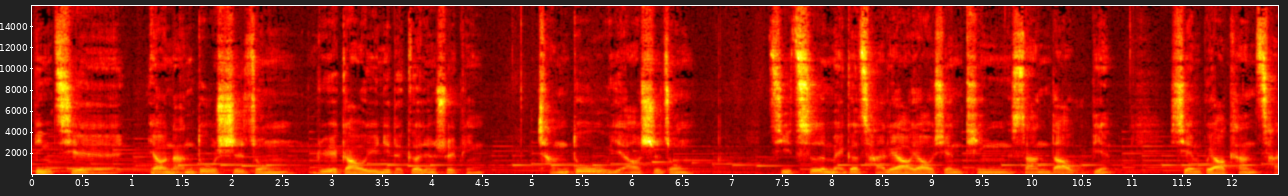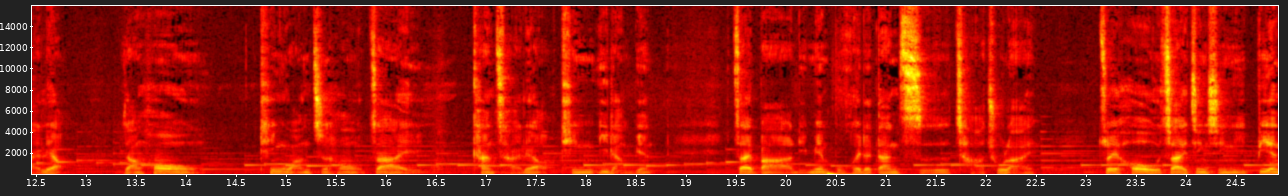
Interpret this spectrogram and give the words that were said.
并且要难度适中，略高于你的个人水平。长度也要适中。其次，每个材料要先听三到五遍，先不要看材料，然后听完之后再看材料听一两遍，再把里面不会的单词查出来，最后再进行一遍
